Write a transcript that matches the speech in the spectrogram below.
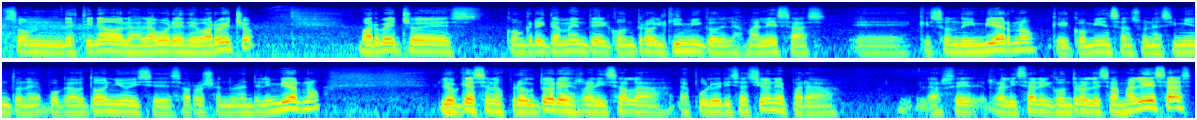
son destinados a las labores de barbecho. Barbecho es concretamente el control químico de las malezas eh, que son de invierno, que comienzan su nacimiento en la época de otoño y se desarrollan durante el invierno. Lo que hacen los productores es realizar las pulverizaciones para realizar el control de esas malezas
